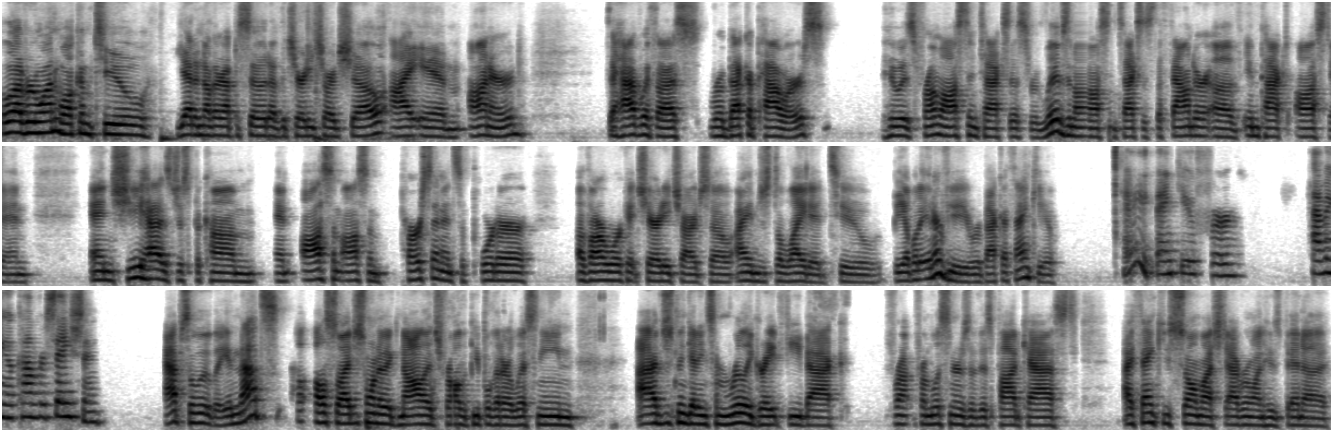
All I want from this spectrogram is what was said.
Hello, everyone. Welcome to yet another episode of the Charity Charge Show. I am honored to have with us Rebecca Powers, who is from Austin, Texas, or lives in Austin, Texas, the founder of Impact Austin. And she has just become an awesome, awesome person and supporter of our work at Charity Charge. So I am just delighted to be able to interview you, Rebecca. Thank you. Hey, thank you for having a conversation. Absolutely. And that's also, I just want to acknowledge for all the people that are listening. I've just been getting some really great feedback from, from listeners of this podcast. I thank you so much to everyone who's been a,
